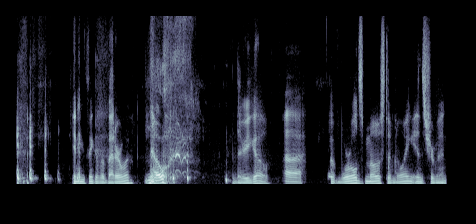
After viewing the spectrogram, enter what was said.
Can you think of a better one? No. There you go. Uh, The world's most annoying instrument.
